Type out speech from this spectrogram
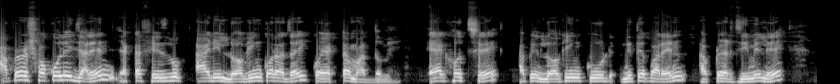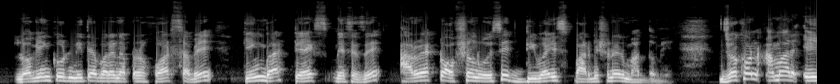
আপনারা সকলেই জানেন একটা ফেসবুক আইডি লগ করা যায় কয়েকটা মাধ্যমে। এক হচ্ছে আপনি লগ কোড নিতে পারেন আপনার জিমেলে লগ কোড নিতে পারেন আপনার হোয়াটসঅ্যাপে কিংবা টেক্সট মেসেজে আরও একটা অপশন রয়েছে ডিভাইস পারমিশনের মাধ্যমে। যখন আমার এই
